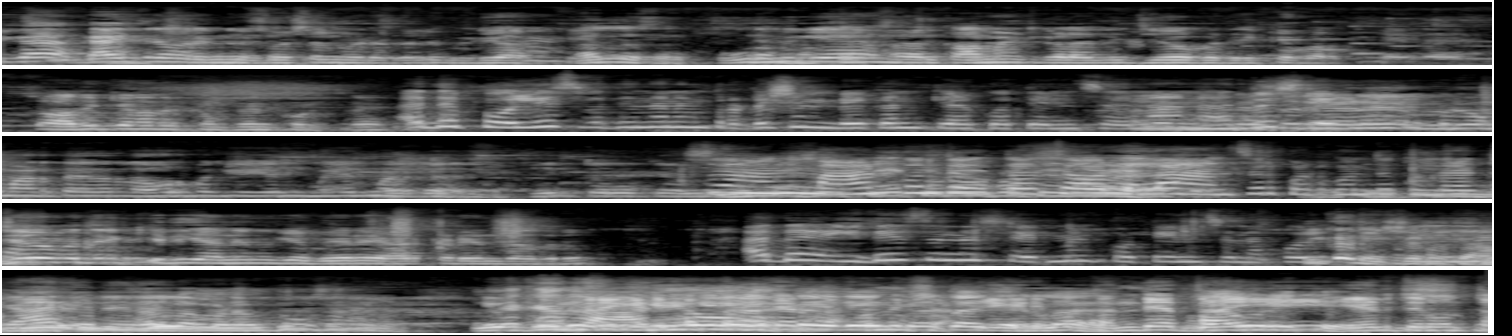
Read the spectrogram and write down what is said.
ಈಗ ಗಾಯತ್ರಿ ಅವರೇ ನೀವು ಸೋಷಿಯಲ್ ಮೀಡಿಯಾದಲ್ಲಿ ವಿಡಿಯೋ ಅಲ್ಲ ಸರ್ ನಿಮಗೆ ಕಾಮೆಂಟ್ಗಳಲ್ಲಿ ಜೀವ ಬೆದರಿಕೆ ಬರ್ತಾ ಇದೆ ಸೊ ಅದಕ್ಕೇನಾದ್ರೂ ಕಂಪ್ಲೇಂಟ್ ಕೊಡ್ತಾರೆ? ಅದೇ ಪೊಲೀಸ್ ವತಿಯಿಂದ ನಂಗೆ ಪ್ರೊಟೆಕ್ಷನ್ ಬೇಕಂತ ಕೇಳ್ಕೊತೀನಿ ಸರ್. ನಾನು ಅದು ಸ್ಟೇಟ್ಮೆಂಟ್ ವಿಡಿಯೋ ಮಾಡ್ತಾ ಇದ್ರಲ್ಲ ಅವ್ರ ಬಗ್ಗೆ ಏನು ಮೇಲ್ ಮಾಡ್ತಾರೆ ಸರ್ ಹಂಗೆ ಮಾಡ್ಕೊಂತ ಹೋಗ್ತಾ ಸರ್ ಅವರೆಲ್ಲ ಆನ್ಸರ್ ಕೊಟ್ಕೊಂತ ಕುಂದ್ರೆ ಜೀವ ಬೆದರಿಕೆ ಇದೆಯಾ ನಿಮಗೆ ಬೇರೆ ಯಾರ ಕಡೆಯಿಂದ ಆದ್ರೂ ಅದೇ ಇದೇ ಸಣ್ಣ ಸ್ಟೇಟ್ಮೆಂಟ್ ಕೊಟ್ಟೇನಿ ಸರ್ ಪೊಲೀಸ್. ನಿಮ್ಮ ತಂದೆ ತಾಯಿ ಹೇಳ್ತಿರುವಂತ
